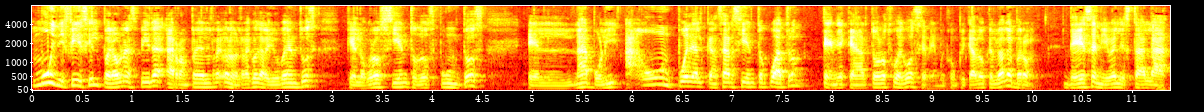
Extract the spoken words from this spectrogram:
muy difícil, pero aún aspira a romper el, bueno, el récord de la Juventus, que logró 102 puntos el Napoli aún puede alcanzar 104, tendría que ganar todos los juegos, se ve muy complicado que lo haga, pero de ese nivel está la,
